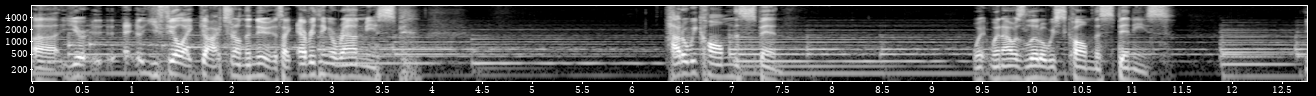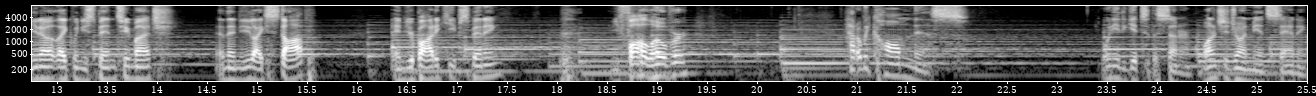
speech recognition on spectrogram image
Uh, you feel like God. I turn on the news. It's like everything around me is spinning. How do we calm the spin? When, when I was little, we used to call them the spinnies. You know, like when you spin too much and then you like stop and your body keeps spinning, you fall over. How do we calm this? We need to get to the center. Why don't you join me in standing?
